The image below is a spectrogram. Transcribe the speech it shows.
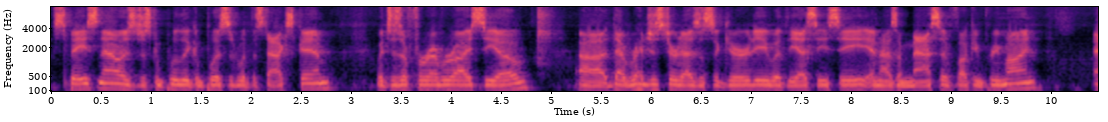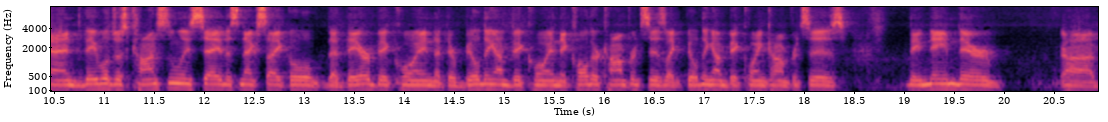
space now is just completely complicit with the stack scam which is a forever ico uh, that registered as a security with the sec and has a massive fucking pre-mine. And they will just constantly say this next cycle that they are bitcoin that they're building on bitcoin. They call their conferences like building on bitcoin conferences. They name their uh,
